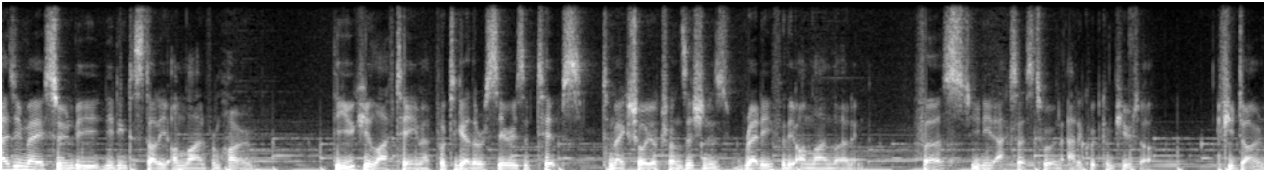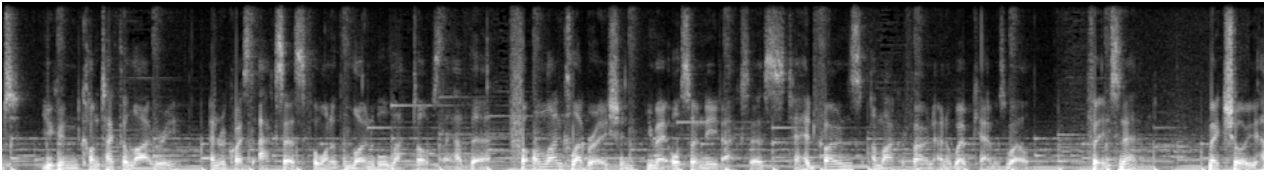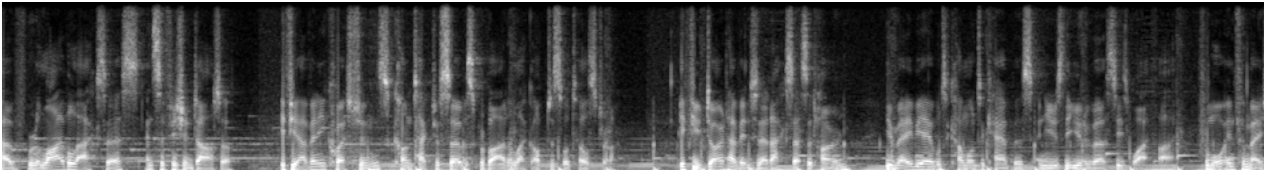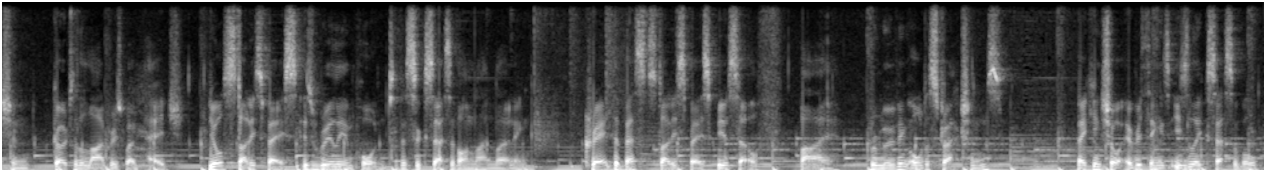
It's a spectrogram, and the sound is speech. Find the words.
As you may soon be needing to study online from home, the UQ Life team have put together a series of tips to make sure your transition is ready for the online learning. First, you need access to an adequate computer. If you don't, you can contact the library and request access for one of the loanable laptops they have there. For online collaboration, you may also need access to headphones, a microphone and a webcam as well. For internet, make sure you have reliable access and sufficient data. If you have any questions, contact your service provider like Optus or Telstra. If you don't have internet access at home, you may be able to come onto campus and use the university's Wi-Fi. For more information, go to the library's webpage. Your study space is really important to the success of online learning. Create the best study space for yourself by removing all distractions, making sure everything is easily accessible,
